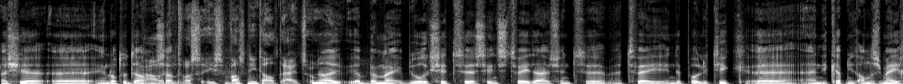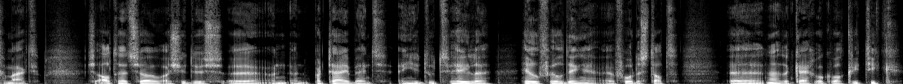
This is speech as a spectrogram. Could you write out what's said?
Als je uh, in Rotterdam... Nou, dat was, is, was niet altijd zo. Nou, ja, bij mij, ik bedoel, ik zit uh, sinds 2002 in de politiek... Uh, en ik heb niet anders meegemaakt. Het is altijd zo, als je dus een, een, partij bent... en je doet hele, heel veel dingen voor de stad... nou, dan krijg je ook wel kritiek.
